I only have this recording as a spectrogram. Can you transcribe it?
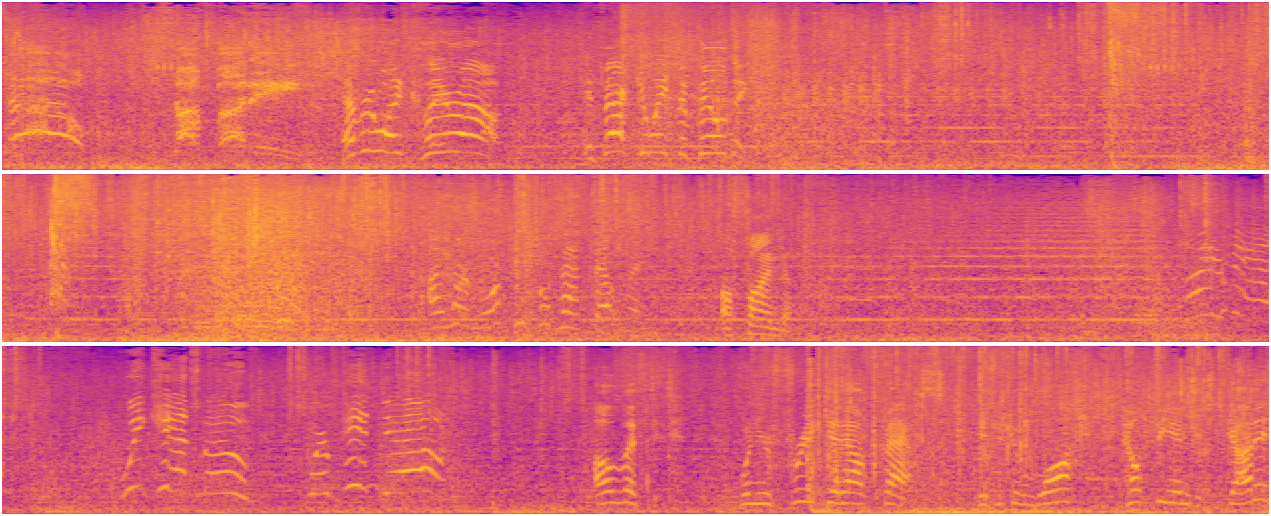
Help! Somebody! Everyone clear out! Evacuate the building! I heard more people back that way. I'll find them. Spider-Man! We can't move! We're pinned down! I'll lift it. When you're free, get out fast. If you can walk, help the injured. Got it?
